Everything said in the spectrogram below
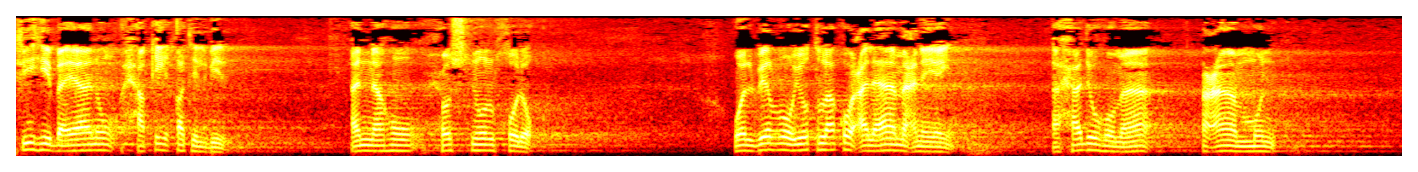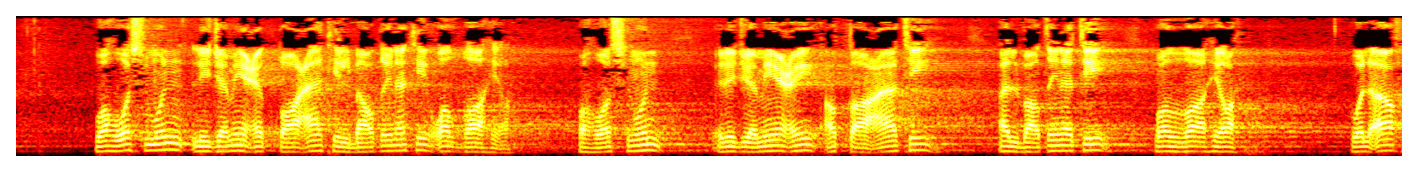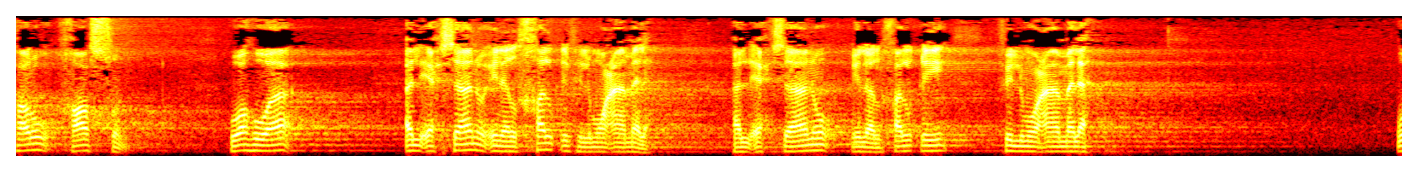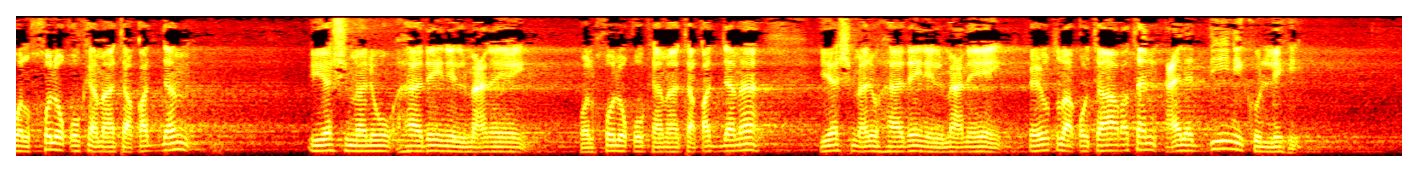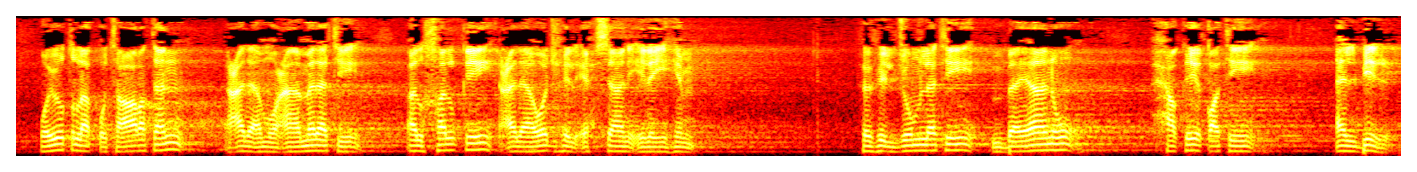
فيه بيان حقيقة البر. أنه حسن الخلق والبر يطلق على معنيين أحدهما عام وهو اسم لجميع الطاعات الباطنة والظاهرة وهو اسم لجميع الطاعات الباطنة والظاهرة والآخر خاص وهو الإحسان إلى الخلق في المعاملة. الإحسان إلى الخلق في المعاملة. والخلق كما تقدم يشمل هذين المعنيين. والخلق كما تقدم يشمل هذين المعنيين. فيطلق تارة على الدين كله. ويطلق تارة على معاملة الخلق على وجه الإحسان إليهم. ففي الجملة بيان حقيقة البر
